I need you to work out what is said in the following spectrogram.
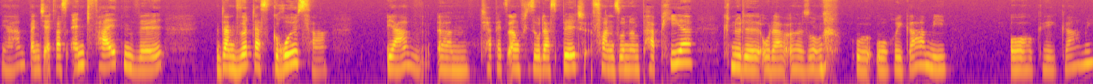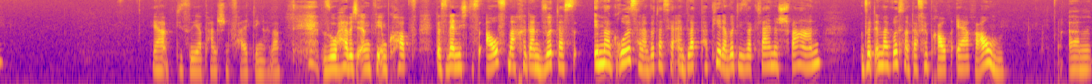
Ja, wenn ich etwas entfalten will, dann wird das größer. Ja, ähm, ich habe jetzt irgendwie so das Bild von so einem Papierknüttel oder äh, so Origami. Origami? Ja, diese japanischen Faltdinger da. So habe ich irgendwie im Kopf, dass wenn ich das aufmache, dann wird das immer größer. Dann wird das ja ein Blatt Papier. Dann wird dieser kleine Schwan wird immer größer und dafür braucht er Raum. Ähm,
